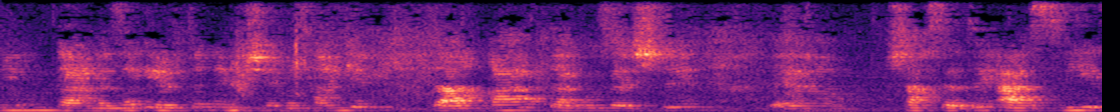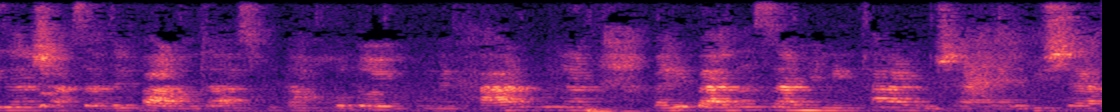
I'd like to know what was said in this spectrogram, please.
این در نظر گرفته نمیشه. مثلا که در قبل در گذشته شخصیت های اصلی زن شخصیت های فرادست بودن خدای گونه تر بودن ولی بعدا زمینی تر میشن یعنی بیشتر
